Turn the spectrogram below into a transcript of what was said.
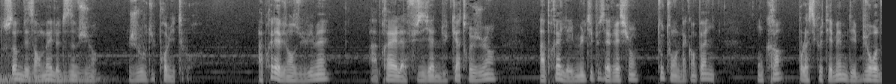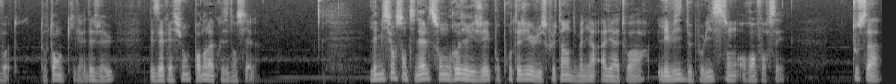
Nous sommes désormais le 19 juin, jour du premier tour. Après la violence du 8 mai, après la fusillade du 4 juin, après les multiples agressions tout au long de la campagne, on craint pour la sécurité même des bureaux de vote, d'autant qu'il y a déjà eu des agressions pendant la présidentielle. Les missions sentinelles sont redirigées pour protéger le scrutin de manière aléatoire, les visites de police sont renforcées. Tout ça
